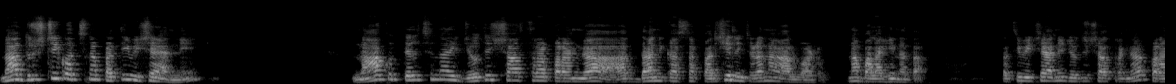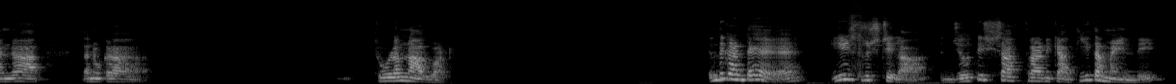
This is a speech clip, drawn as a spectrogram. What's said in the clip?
నా దృష్టికి వచ్చిన ప్రతి విషయాన్ని నాకు తెలిసిన ఈ జ్యోతిష్ శాస్త్ర పరంగా దాన్ని కాస్త పరిశీలించడం నాకు అలవాటు నా బలహీనత. ప్రతి విషయాన్ని జ్యోతిష్శాస్త్రంగా పరంగా దాని ఒక చూడడం నా అలవాటు. ఎందుకంటే ఈ సృష్టిలో జ్యోతిష్ శాస్త్రానికి అతీతమైంది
